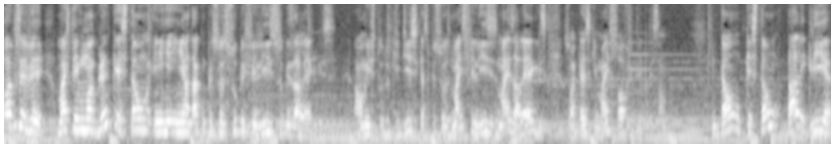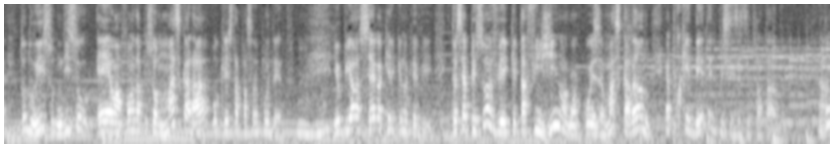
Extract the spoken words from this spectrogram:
Olha pra você ver. Mas tem uma grande questão em, em andar com pessoas super felizes, super alegres. Há um estudo que diz que as pessoas mais felizes, mais alegres, são aquelas que mais sofrem de depressão. Então, questão da alegria, tudo isso, isso é uma forma da pessoa mascarar o que ele está passando por dentro. Uhum. E o pior cego é aquele que não quer ver. Então, se a pessoa vê que ele está fingindo alguma coisa, mascarando, é porque dentro ele precisa ser tratado. Então,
